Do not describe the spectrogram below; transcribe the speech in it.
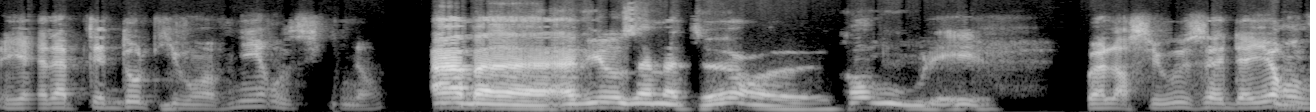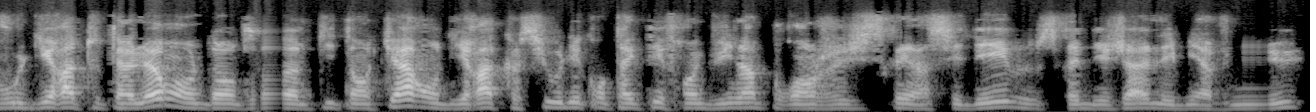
Il y en a peut-être d'autres qui vont en venir aussi, non? Ah, bah, avis aux amateurs, euh, quand vous voulez. Alors, si vous d'ailleurs, on vous le dira tout à l'heure, dans un petit encart, on dira que si vous voulez contacter Franck Villain pour enregistrer un CD, vous serez déjà les bienvenus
